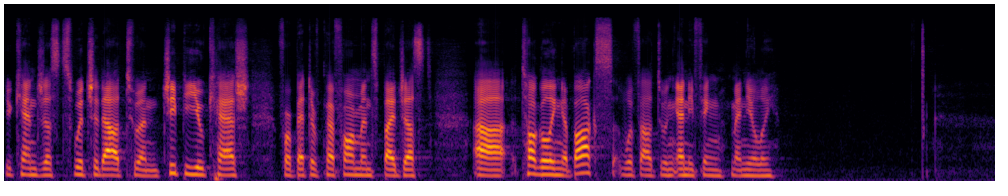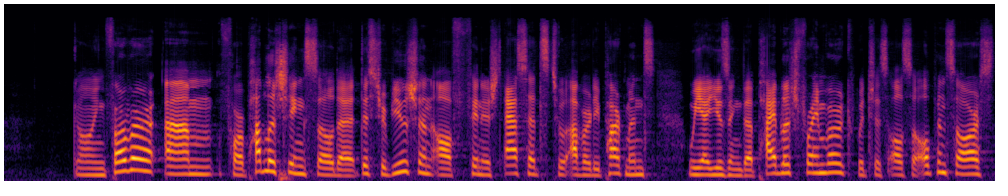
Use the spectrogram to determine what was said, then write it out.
you can just switch it out to a GPU cache for better performance by just uh, toggling a box without doing anything manually. Going further, um, for publishing, so the distribution of finished assets to other departments, we are using the Pyblish framework, which is also open source,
